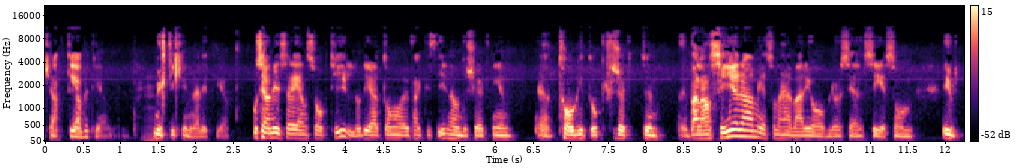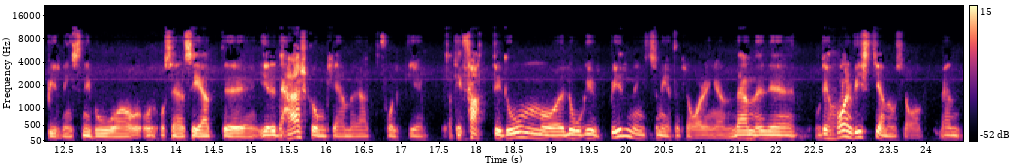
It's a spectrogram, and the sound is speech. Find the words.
kraftiga beteenden. Mm. Mycket kriminalitet. Och sen visar det en sak till och det är att de har ju faktiskt i den här undersökningen eh, tagit och försökt eh, balansera med sådana här variabler och se, se som utbildningsnivå och, och, och sen se att eh, är det det här skon klämmer att folk är att det är fattigdom och låg utbildning som är förklaringen. Men det, och det har en visst genomslag. Men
